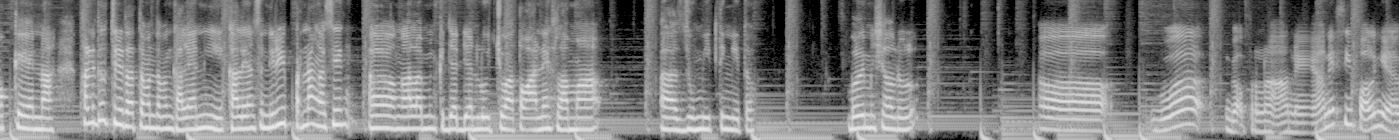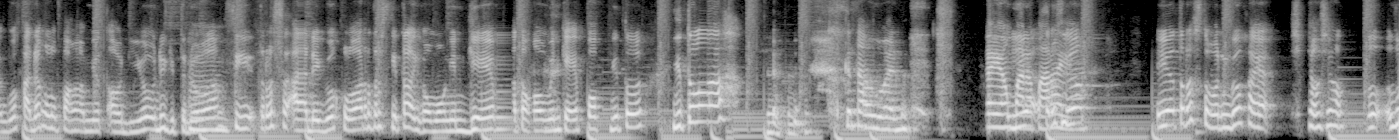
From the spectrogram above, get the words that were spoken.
Oke, nah kan itu cerita teman-teman kalian nih. Kalian sendiri pernah nggak sih eh, ngalamin kejadian lucu atau aneh selama eh, Zoom meeting gitu? Boleh Michelle dulu. Eh, gue nggak pernah aneh-aneh sih paling ya gue kadang lupa nge-mute audio udah gitu Hmm. doang sih terus adek gue keluar terus kita lagi ngomongin game atau ngomongin K-pop gitu gitulah Ketahuan. Kayak yang Iya, parah-parah terus ya. Iya terus temen gue kayak Shell Shell lu, lu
